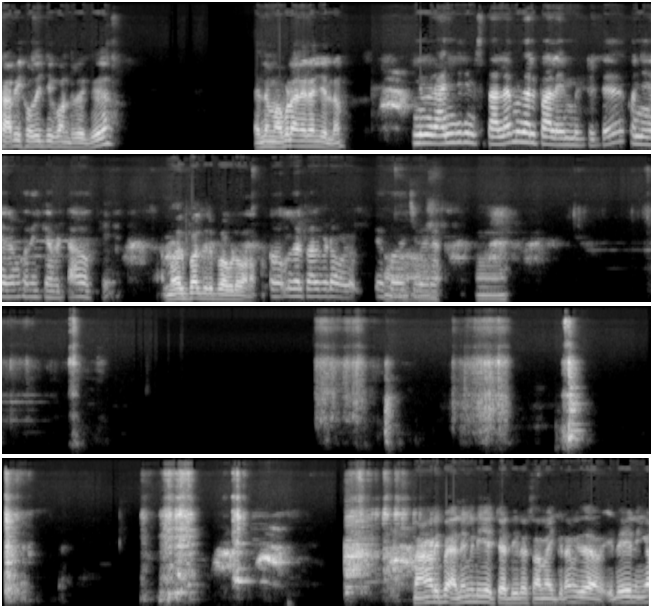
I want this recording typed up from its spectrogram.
கறி கொதிச்சு கொண்டிருக்கு. என்ன அவ்வளோ நேரம் செல்லும்? இன்னும் ஒரு அஞ்சு நிமிஷத்தால முதல் பாலையும் விட்டுட்டு கொஞ்ச நேரம் கொதிக்க விட்டா ஓகே முதல் பால் திருப்ப விடணும். முதல் பால் விடணும். கொதிச்சு வர நாங்கள் இப்போ அலுமினிய சட்டியில சமைக்கிறோம். இதை இதே நீங்க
